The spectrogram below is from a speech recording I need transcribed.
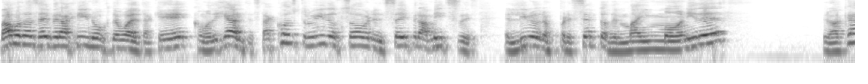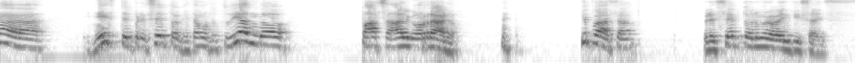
Vamos al Sefer Ahinuch de vuelta, que, como dije antes, está construido sobre el Sefer Mitzvah, el libro de los preceptos de Maimónides. Pero acá, en este precepto que estamos estudiando, pasa algo raro. ¿Qué pasa? Precepto número 26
